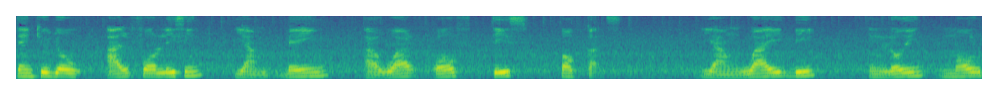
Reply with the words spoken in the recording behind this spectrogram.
Thank you you all for listening and being aware of this podcast. And will be uploading more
